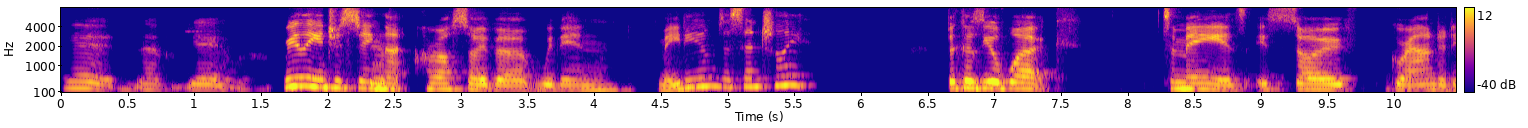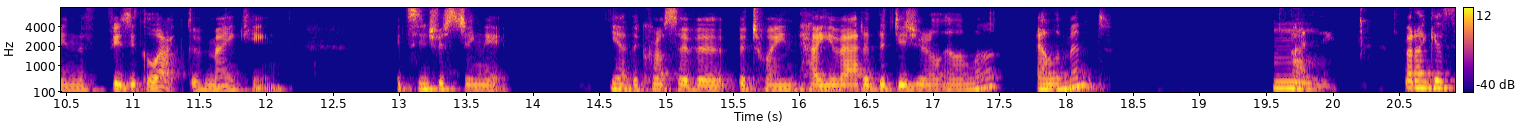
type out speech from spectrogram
Yeah, uh, yeah. Really interesting yeah. that crossover within mediums, essentially. because your work to me is is so grounded in the physical act of making. It's interesting that yeah, the crossover between how you've added the digital element element. Mm. But I guess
